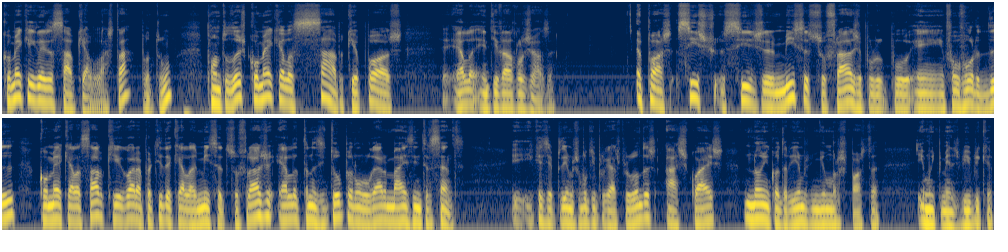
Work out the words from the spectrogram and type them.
como é que a igreja sabe que ela lá está? Ponto um. Ponto dois, como é que ela sabe que após ela, entidade religiosa, após seis, seis missas de sufrágio por, por, em, em, favor de, como é que ela sabe que agora, a partir daquela missa de sufrágio, ela transitou para um lugar mais interessante? E, e quer dizer, podíamos multiplicar as perguntas às quais não encontraríamos nenhuma resposta, e muito menos bíblica,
